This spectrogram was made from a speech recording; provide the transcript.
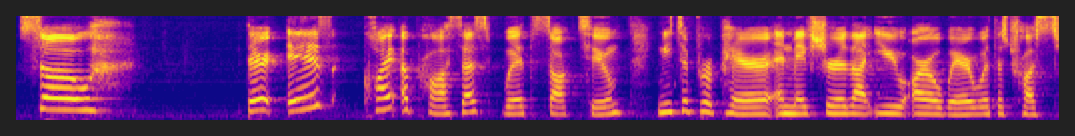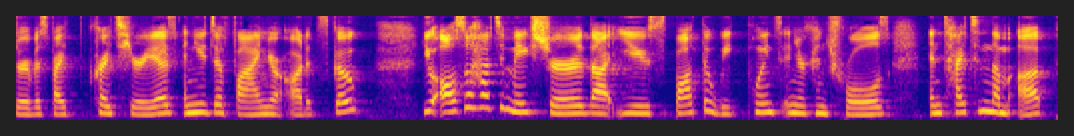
So there is quite a process with SOC 2. You need to prepare and make sure that you are aware with the trust service by criteria and you define your audit scope. You also have to make sure that you spot the weak points in your controls and tighten them up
